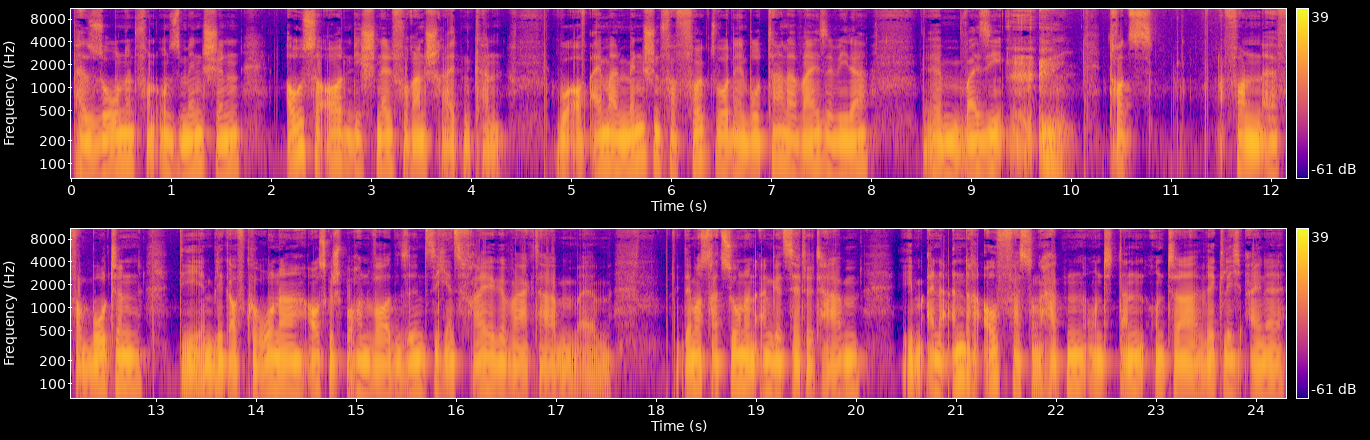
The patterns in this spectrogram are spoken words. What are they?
Personen, von uns Menschen außerordentlich schnell voranschreiten kann, wo auf einmal Menschen verfolgt wurden in brutaler Weise wieder, ähm, weil sie trotz von äh, Verboten, die im Blick auf Corona ausgesprochen worden sind, sich ins Freie gewagt haben, ähm, Demonstrationen angezettelt haben, eben eine andere Auffassung hatten und dann unter wirklich eine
